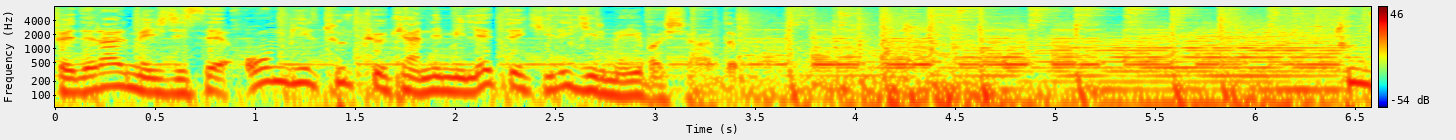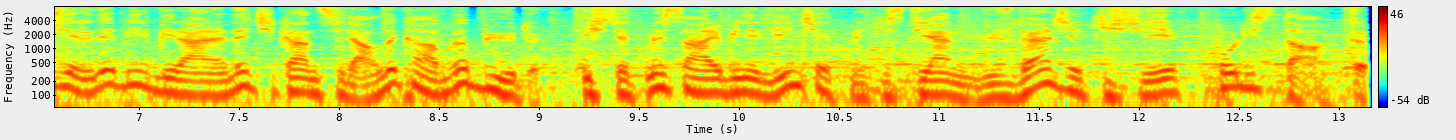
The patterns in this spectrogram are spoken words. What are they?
federal meclise 11 Türk kökenli milletvekili girmeyi başardı. Tunceli'de bir birhanede çıkan silahlı kavga büyüdü. İşletme sahibini linç etmek isteyen yüzlerce kişiyi polis dağıttı.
